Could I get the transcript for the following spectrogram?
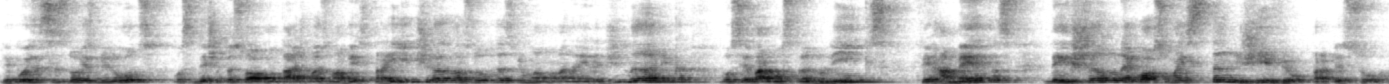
Depois desses dois minutos, você deixa a pessoa à vontade mais uma vez para ir tirando as dúvidas de uma maneira dinâmica, você vai mostrando links, ferramentas, deixando o negócio mais tangível para a pessoa.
